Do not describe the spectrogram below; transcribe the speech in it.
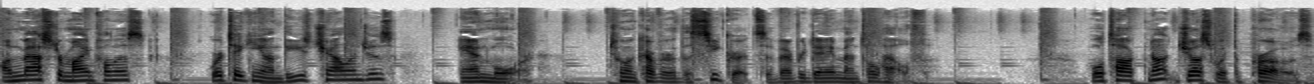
On Master Mindfulness, we're taking on these challenges and more to uncover the secrets of everyday mental health. We'll talk not just with the pros,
